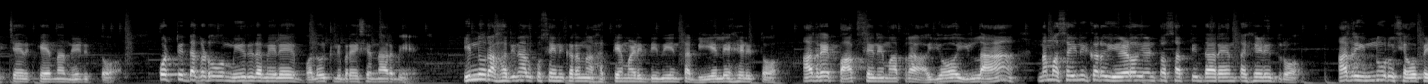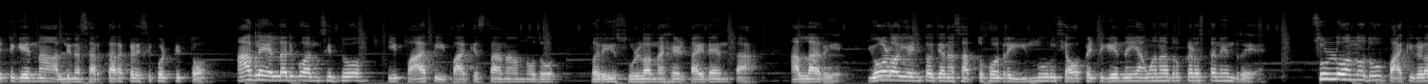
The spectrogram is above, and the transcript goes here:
ಎಚ್ಚರಿಕೆಯನ್ನು ನೀಡಿತ್ತು. ಕೊಟ್ಟಿದ್ದ ಗಡುವು ಮೀರಿದ ಮೇಲೆ ಬಲೂಚ್ ಲಿಬರೇಷನ್ ಆರ್ಮಿ ಇನ್ನೂರ ಹದಿನಾಲ್ಕು ಸೈನಿಕರನ್ನು ಹತ್ಯೆ ಮಾಡಿದ್ದೀವಿ ಅಂತ ಬಿ ಎಲ್ ಎ ಹೇಳಿತ್ತು. ಆದರೆ ಪಾಕ್ ಸೇನೆ ಮಾತ್ರ, ಅಯ್ಯೋ, ಇಲ್ಲ, ನಮ್ಮ ಸೈನಿಕರು ಏಳೋ ಎಂಟೋ ಸತ್ತಿದ್ದಾರೆ ಅಂತ ಹೇಳಿದರು. ಆದರೆ ಇನ್ನೂರು ಶವಪೆಟ್ಟಿಗೆಯನ್ನ ಅಲ್ಲಿನ ಸರ್ಕಾರ ಕಳಿಸಿಕೊಟ್ಟಿತ್ತು. ಆಗಲೇ ಎಲ್ಲರಿಗೂ ಅನಿಸಿದ್ದು, ಈ ಪಾಪಿ ಪಾಕಿಸ್ತಾನ ಅನ್ನೋದು ಬರೀ ಸುಳ್ಳನ್ನು ಹೇಳ್ತಾ ಇದೆ ಅಂತ. ಅಲ್ಲ ರೀ, ಏಳೋ ಎಂಟೋ ಜನ ಸತ್ತು ಹೋದರೆ ಇನ್ನೂರು ಶವಪೆಟ್ಟಿಗೆಯನ್ನು ಯಾವನಾದರೂ ಕಳಿಸ್ತಾನೇನ್ರಿ? ಸುಳ್ಳು ಅನ್ನೋದು ಪಾಕಿಗಳ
